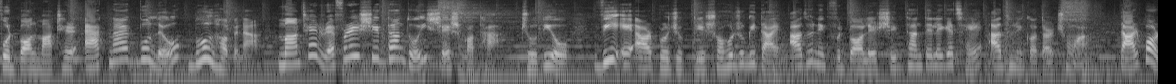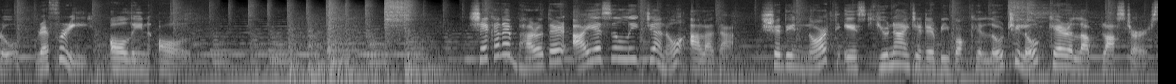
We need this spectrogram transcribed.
ফুটবল মাঠের এক নায়ক বললেও ভুল হবে না। মাঠের রেফারির সিদ্ধান্তই শেষ কথা। যদিও ভিএআর প্রযুক্তির সহযোগিতায় আধুনিক ফুটবলের সিদ্ধান্তে লেগেছে আধুনিকতার ছোঁয়া। তারপরও রেফারি অল ইন অল সেখানে ভারতের আইএসএল লিগ যেন আলাদা। সেদিন নর্থ ইস্ট ইউনাইটেডের বিপক্ষে লড়ছিল কেরালা ব্লাস্টার্স।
